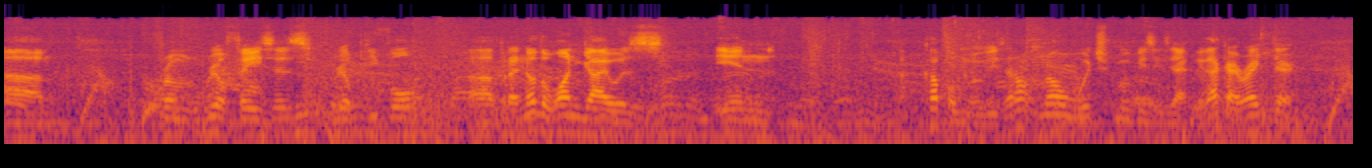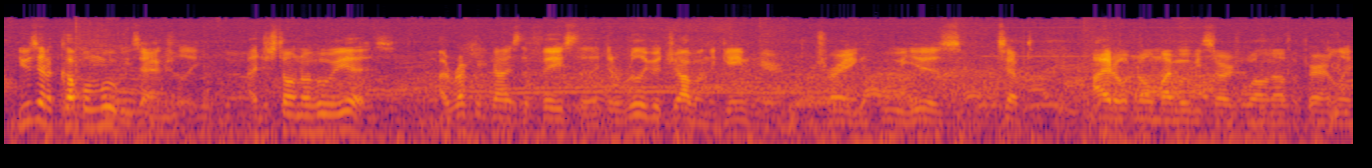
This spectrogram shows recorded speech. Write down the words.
um, from real faces, real people, uh, but I know the one guy was in a couple movies. I don't know which movies exactly. That guy right there. He was in a couple movies actually. I just don't know who he is. I recognize the face. That they did a really good job on the game here, portraying who he is. Except I don't know my movie stars well enough apparently.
